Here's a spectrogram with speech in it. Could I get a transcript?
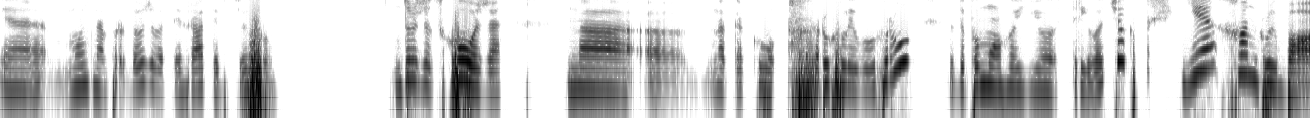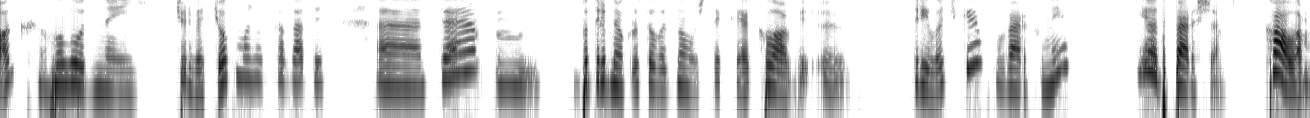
е, можна продовжувати грати в цю гру. Дуже схожа на, е, на таку рухливу гру за допомогою стрілочок. Є Hungry Bug, голодний черв'ячок, можна сказати. Е, Це потрібно використовувати знову ж таки клаві, е, стрілочки вверх-вниз. І от перше column.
